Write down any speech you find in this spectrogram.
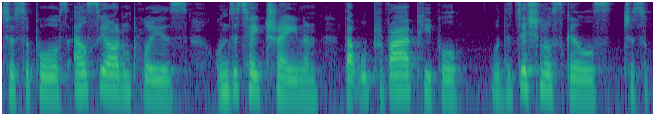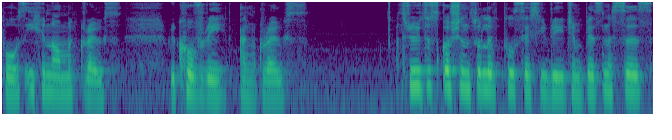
to support LCR employers undertake training that will provide people with additional skills to support economic growth, recovery and growth. Through discussions with Liverpool City region businesses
